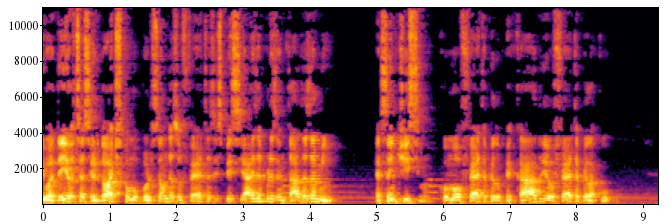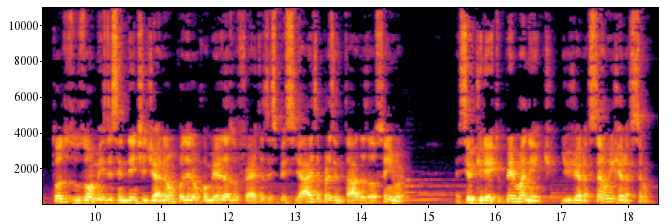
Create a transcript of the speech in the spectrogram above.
eu a dei aos sacerdotes como porção das ofertas especiais apresentadas a mim. É santíssima, como a oferta pelo pecado e a oferta pela culpa. Todos os homens descendentes de Arão poderão comer das ofertas especiais apresentadas ao Senhor. É seu direito permanente, de geração em geração.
